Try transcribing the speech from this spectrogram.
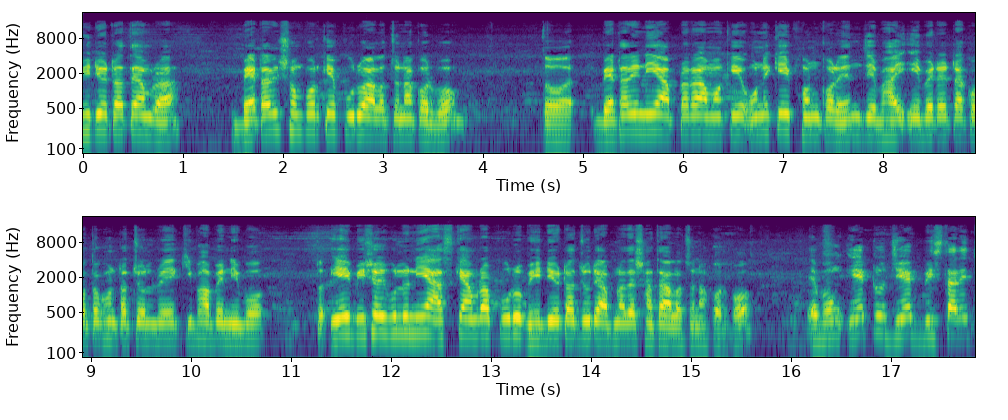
ভিডিওটাতে আমরা ব্যাটারি সম্পর্কে পুরো আলোচনা করব। তো ব্যাটারি নিয়ে আপনারা আমাকে অনেকেই ফোন করেন যে, ভাই, এই ব্যাটারিটা কত ঘণ্টা চলবে? কীভাবে নিব? তো এই বিষয়গুলো নিয়ে আজকে আমরা পুরো ভিডিওটা জুড়ে আপনাদের সাথে আলোচনা করব। এবং এ টু জেড বিস্তারিত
